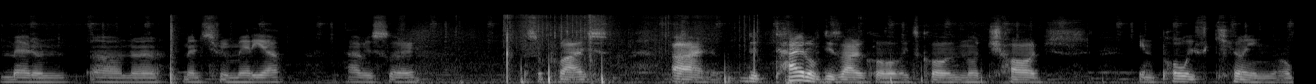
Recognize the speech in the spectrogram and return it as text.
made on on uh, mainstream media. Obviously, a surprise. Uh, the title of this article it's called "No Charge in Police Killing of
